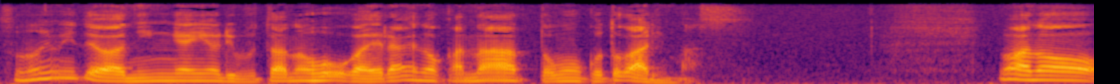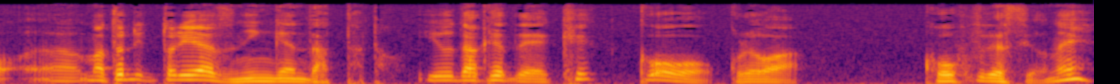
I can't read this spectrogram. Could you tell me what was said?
その意味では人間より豚の方が偉いのかなと思うことがあります。まあ、あの、まあ、とり、とりあえず人間だったというだけで結構これは幸福ですよね。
